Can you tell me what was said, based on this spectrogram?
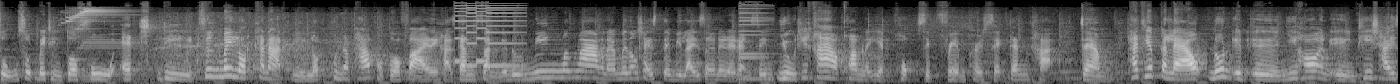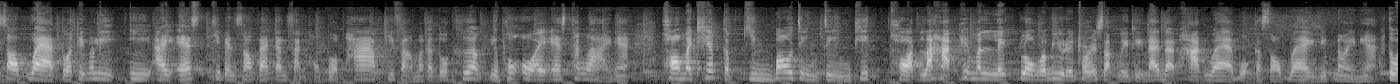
สูงสุดไปถึงตัว Full HD ซึ่งไม่ลดขนาดหรือลดคุณภาพของตัวไฟล์เลยค่ะ กันสั่นก็ดูนิ่งมากๆนะไม่ต้องใช้ stabilizer ใดๆทั้งสิ้น อยู่ที่ค่าความละเอียด 60 เฟรม per second ค่ะแจมถ้าเทียบกันแล้วรุ่นอื่นๆ ยี่ห้ออื่นๆ ที่ใช้ซอฟต์แวร์ตัวเทคโนโลยี EIS ที่เป็นซอฟต์แวร์กันสั่นของตัวภาพที่ฝังมากับตัวเครื่อง หรือพวก OIS ทั้งหลายเนี่ยพอมาเทียบกับกิมบ a ลจริง ๆ ที่ถอดรหัสให้มันเล็กลง แล้วไปอยู่ในโทรศัพท์มือถือได้แบบฮาร์ดแวร์บวกกับซอฟต์แวร์อีกนิดหน่อยเนี่ยตัว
